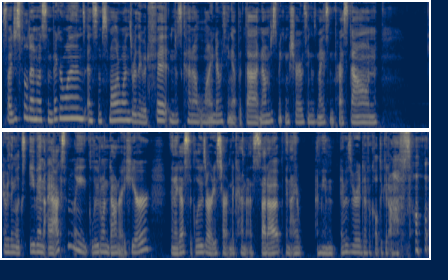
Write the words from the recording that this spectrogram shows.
so I just filled in with some bigger ones and some smaller ones where they would fit and just kind of lined everything up with that. Now I'm just making sure everything's nice and pressed down. Everything looks even. I accidentally glued one down right here and I guess the glue's already starting to kind of set up and I I mean, it was very difficult to get off, so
